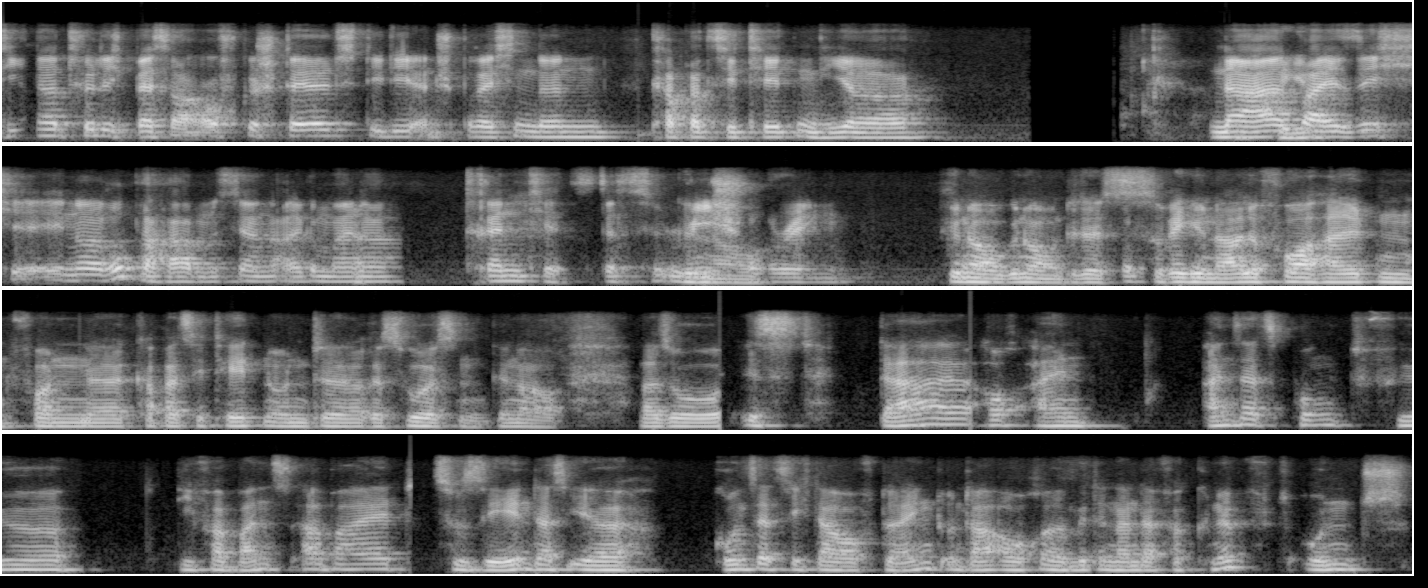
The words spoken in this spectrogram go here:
die natürlich besser aufgestellt, die die entsprechenden Kapazitäten hier nahe bei sich in Europa haben. Das ist ja ein allgemeiner Trend jetzt, das genau. Reshoring. Genau. Genau, genau. Und das regionale Vorhalten von äh, Kapazitäten und äh, Ressourcen, genau. Also ist da auch ein Ansatzpunkt für die Verbandsarbeit zu sehen, dass ihr grundsätzlich darauf drängt und da auch äh, miteinander verknüpft und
